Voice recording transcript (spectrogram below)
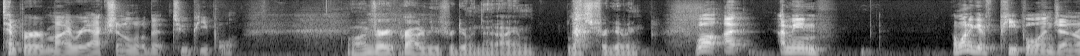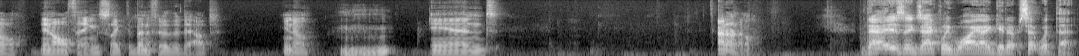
temper my reaction a little bit to people. Well, I'm very proud of you for doing that. I am less forgiving. Well, I I mean, I want to give people in general, in all things, like the benefit of the doubt. You know, mm-hmm. and I don't know. That is exactly why I get upset with that.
